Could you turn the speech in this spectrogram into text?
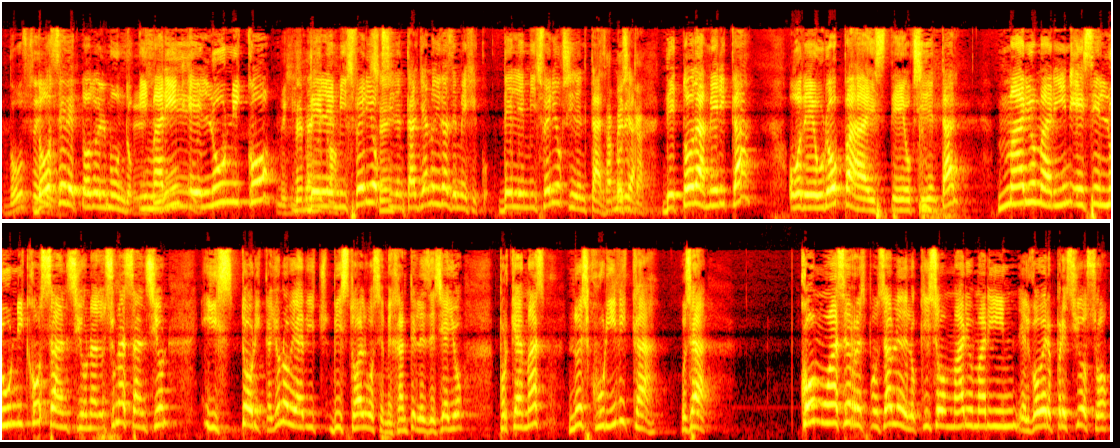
12. 12 de todo el mundo. y Marín, el único del hemisferio occidental, ya no digas de México, del hemisferio occidental. O sea, de toda América o de Europa este, occidental. Mario Marín es el único sancionado. Es una sanción histórica. Yo no había visto algo semejante, les decía yo, porque además no es jurídica. O sea, ¿cómo hace responsable de lo que hizo Mario Marín, el gober precioso,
